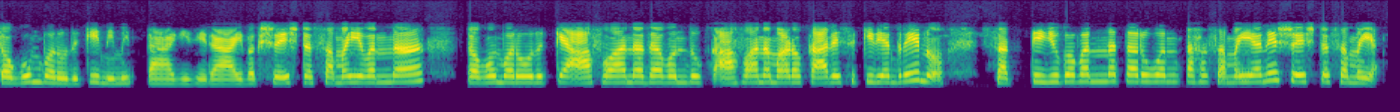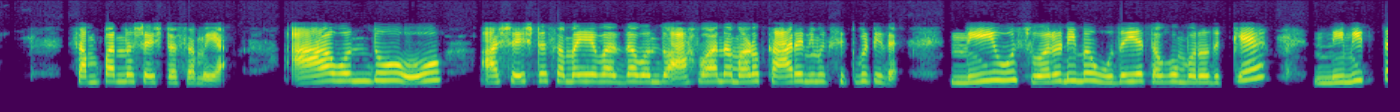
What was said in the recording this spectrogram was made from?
ತಗೊಂಬರೋದಕ್ಕೆ ನಿಮಿತ್ತ ಆಗಿದ್ದೀರಾ? ಇವಾಗ ಶ್ರೇಷ್ಠ ಸಮಯವನ್ನ ತಗೊಂಬರೋದಕ್ಕೆ ಆಹ್ವಾನದ ಒಂದು ಆಹ್ವಾನ ಮಾಡೋ ಕಾರ್ಯ ಸಿಕ್ಕಿದೆ ಅಂದ್ರೆ ಏನು? ಸತ್ಯಯುಗವನ್ನ ತರುವಂತಹ ಸಮಯನೇ ಶ್ರೇಷ್ಠ ಸಮಯ, ಸಂಪನ್ನ ಶ್ರೇಷ್ಠ ಸಮಯ. ಆ ಒಂದು ಆ ಶ್ರೇಷ್ಠ ಸಮಯವಾದ ಒಂದು ಆಹ್ವಾನ ಮಾಡೋ ಕಾರ್ಯ ನಿಮಗೆ ಸಿಕ್ಬಿಟ್ಟಿದೆ. ನೀವು ಸ್ವರ್ಣಿಮ ಉದಯ ತಗೊಂಬರೋದಕ್ಕೆ ನಿಮಿತ್ತ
